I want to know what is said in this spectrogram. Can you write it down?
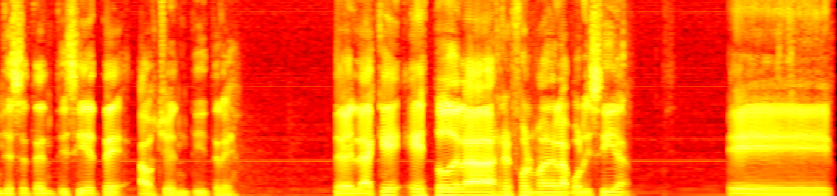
de 77 a 83. De verdad que esto de la reforma de la policía, eh,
